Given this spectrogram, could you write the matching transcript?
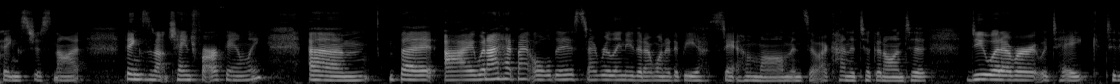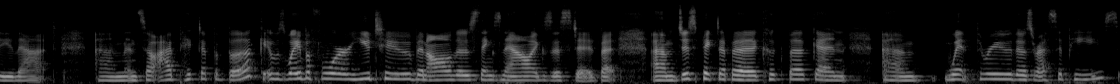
things just not things not changed for our family. Um, but I, when I had my oldest, I really knew that I wanted to be a stay-at-home mom, and so I kind of took it on to do whatever it would take to do that. Um, and so I picked up a book. It was way before YouTube and all those things now existed, but um, just picked up a cookbook and um, went through those recipes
